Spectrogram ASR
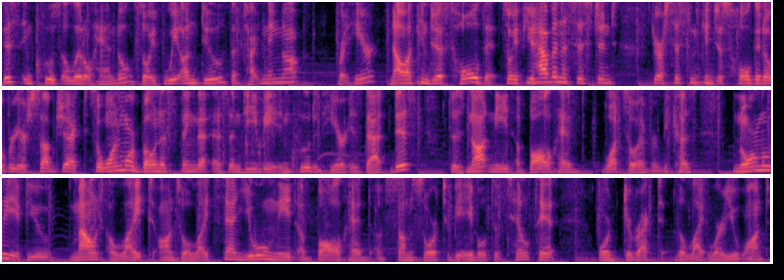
This includes a little handle, so if we undo the tightening knob right here, now I can just hold it. So if you have an assistant, your assistant can just hold it over your subject. So one more bonus thing that SMDV included here is that this does not need a ball head whatsoever because normally if you mount a light onto a light stand, you will need a ball head of some sort to be able to tilt it or direct the light where you want.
